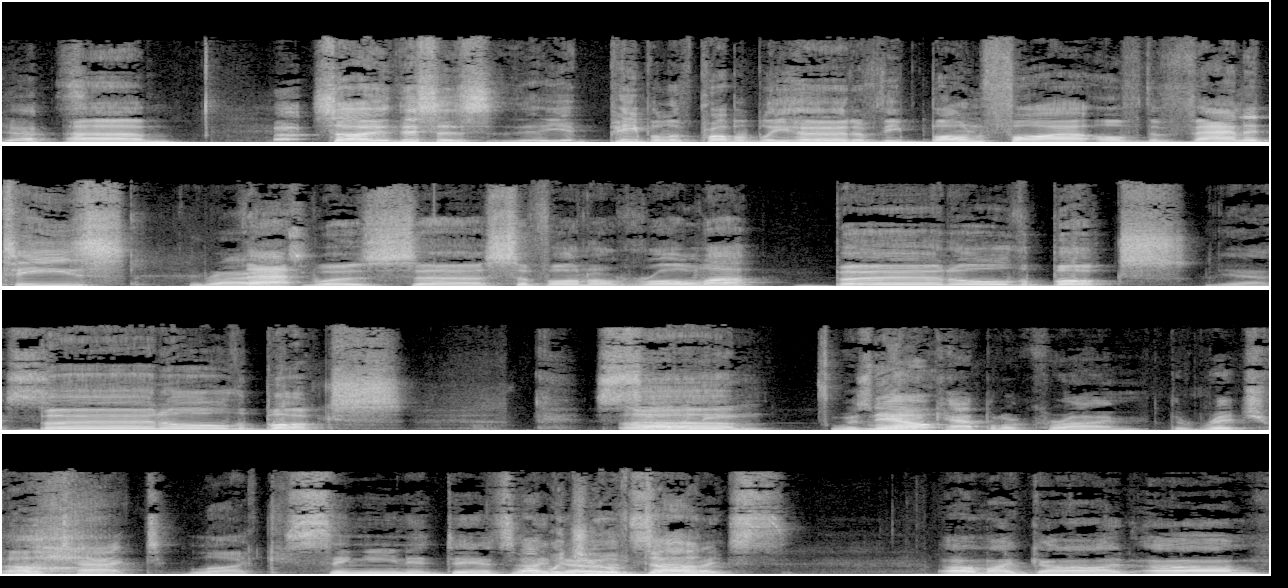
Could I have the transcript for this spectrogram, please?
Yes. Um, so this is people have probably heard of the bonfire of the vanities. Right. That was uh, Savonarola. Burn all the books. yes. Burn all the books. Sodomy um, was now- made a capital crime. The rich were attacked, Like singing and dancing. What I would know, you have done? like oh my god. Um,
